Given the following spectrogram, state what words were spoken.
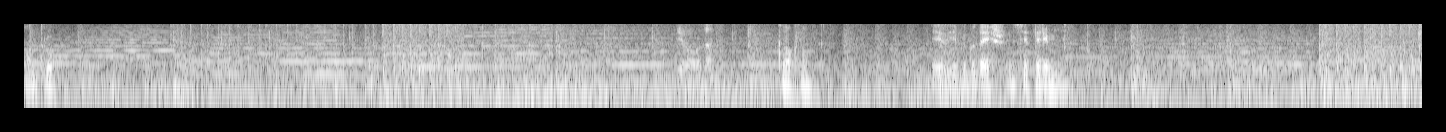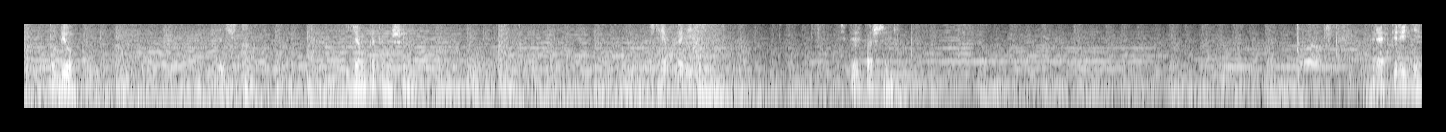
Он труп. Его, да? Кнопнул. Я, я бегу дальше, на снятие времени. Убил. Отлично. Идем к этой машине. Пошли обходить. Теперь пошли. Прям впереди.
